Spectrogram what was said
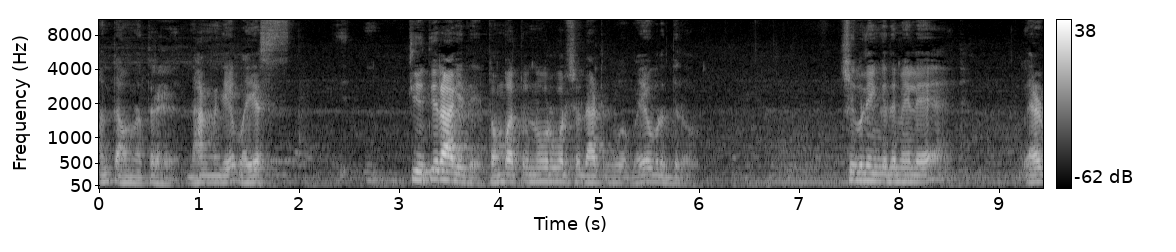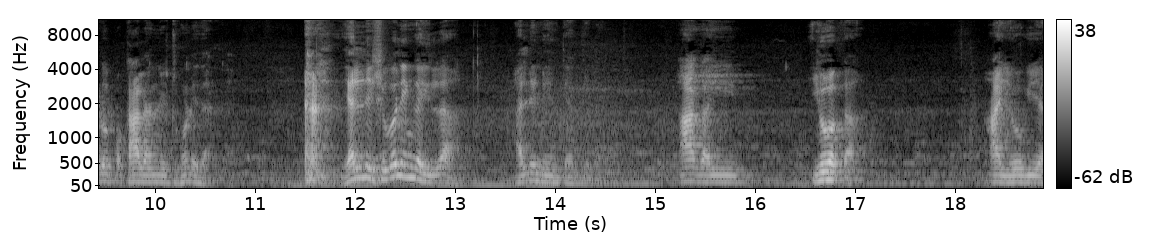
ಅಂತ ಅವನ ಹತ್ರ ಹೇಳಿ. ನನಗೆ ವಯಸ್ಸು ತೀರಾಗಿದೆ, ತೊಂಬತ್ತು ನೂರು ವರ್ಷ ದಾಟಿ ವಯೋವೃದ್ಧರು. ಶಿವಲಿಂಗದ ಮೇಲೆ ಎರಡು ಕಾಲನ್ನು ಇಟ್ಕೊಂಡಿದ್ದಾರೆ ಎಲ್ಲಿ ಶಿವಲಿಂಗ ಇಲ್ಲ, ಅಲ್ಲಿ ನೀನು ತೆಗೆದಿದೆ ಆಗ ಈ ಯುವಕ ಆ ಯೋಗಿಯ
